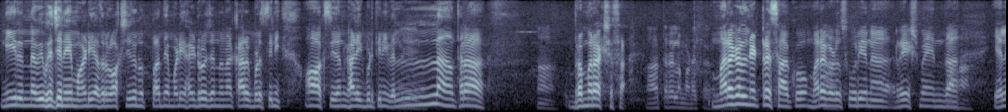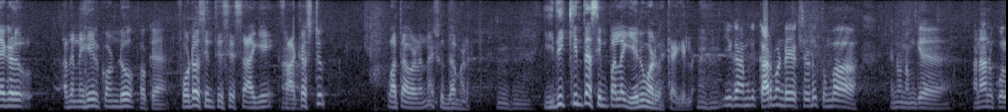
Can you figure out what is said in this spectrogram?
ನೀರನ್ನು ವಿಭಜನೆ ಮಾಡಿ ಅದರಲ್ಲಿ ಆಕ್ಸಿಜನ್ ಉತ್ಪಾದನೆ ಮಾಡಿ ಹೈಡ್ರೋಜನನ್ನು ಕಾರ್ಗೆ ಬಳಸ್ತೀನಿ ಆ ಆಕ್ಸಿಜನ್ ಗಾಳಿಗೆ ಬಿಡ್ತೀನಿ ಇವೆಲ್ಲ ಒಂಥರ ಬ್ರಹ್ಮರಾಕ್ಷಸ. ಆ ಥರ ಎಲ್ಲ ಮರಗಳು ನೆಟ್ಟರೆ ಸಾಕು ಮರಗಳು ಸೂರ್ಯನ ರೇಷ್ಮೆಯಿಂದ ಎಲೆಗಳು ಅದನ್ನು ಹೀರ್ಕೊಂಡು ಓಕೆ ಫೋಟೋಸಿಂಥಸಿಸ್ ಆಗಿ ಸಾಕಷ್ಟು ವಾತಾವರಣ ಶುದ್ಧ ಮಾಡುತ್ತೆ. ಇದಕ್ಕಿಂತ ಸಿಂಪಲ್ಲಾಗಿ ಏನೂ ಮಾಡಬೇಕಾಗಿಲ್ಲ. ಈಗ ನಮಗೆ ಕಾರ್ಬನ್ ಡೈಆಕ್ಸೈಡ್ ತುಂಬ ಏನು ನಮಗೆ ಅನಾನುಕೂಲ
